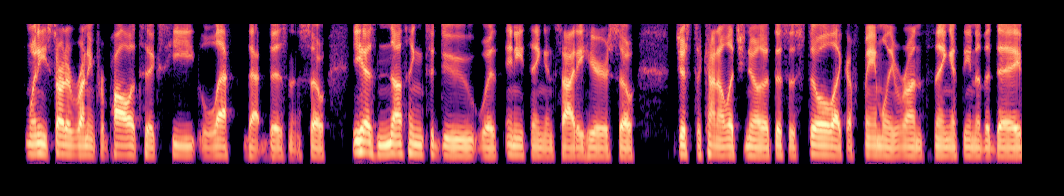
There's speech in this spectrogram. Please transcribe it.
when he started running for politics, he left that business. So he has nothing to do with anything inside of here. So just to kind of let you know that this is still like a family run thing at the end of the day.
